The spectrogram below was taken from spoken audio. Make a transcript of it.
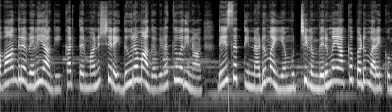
அவாந்திர வெளியாகி கர்த்தர் மனுஷரை தூரமாக விளக்குவதினால் தேசத்தின் நடுமையம் முற்றிலும் வெறுமையாக்கப்படும் வரைக்கும்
